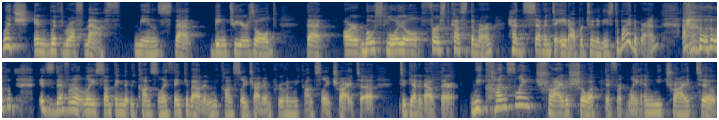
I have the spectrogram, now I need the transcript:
which in with rough math means that being two years old, that our most loyal first customer had seven to eight opportunities to buy the brand. Um, it's definitely something that we constantly think about and we constantly try to improve and we constantly try to to get it out there. We constantly try to show up differently and we try to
